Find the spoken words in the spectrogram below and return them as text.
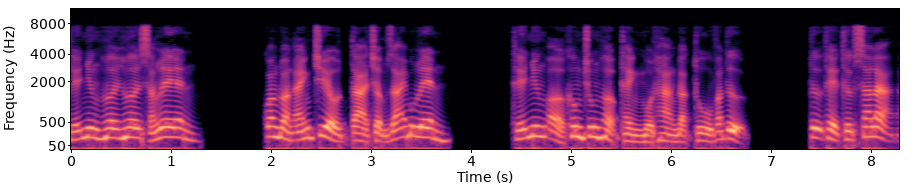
thế nhưng hơi hơi sáng lên. Quang đoàn ánh chiều tà chậm rãi bốc lên. Thế nhưng ở không trung hợp thành một hàng đặc thù văn tự. Tự thể thực xa lạ,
